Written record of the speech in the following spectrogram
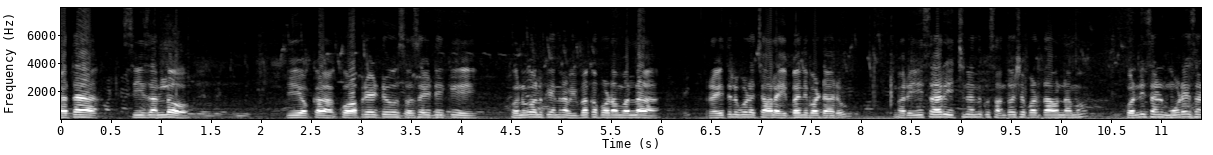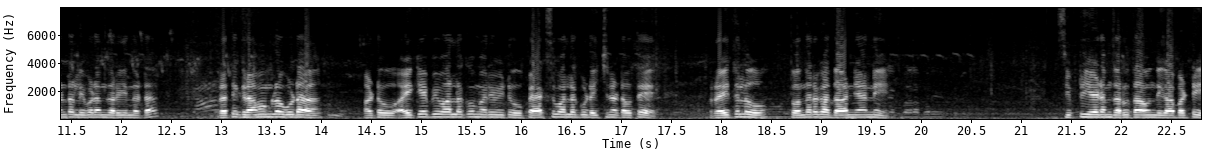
గత సీజన్లో ఈ యొక్క కోఆపరేటివ్ సొసైటీకి కొనుగోలు కేంద్రం ఇవ్వకపోవడం వల్ల రైతులు కూడా చాలా ఇబ్బంది పడ్డారు. మరి ఈసారి ఇచ్చినందుకు సంతోషపడతా ఉన్నాము. కొన్ని సెం మూడే సెంటర్లు ఇవ్వడం జరిగిందట. ప్రతి గ్రామంలో కూడా అటు ఐకేపీ వాళ్ళకు మరియు ఇటు ప్యాక్స్ వాళ్ళకు కూడా ఇచ్చినట్టయితే రైతులు తొందరగా ధాన్యాన్ని షిఫ్ట్ చేయడం జరుగుతూ ఉంది కాబట్టి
